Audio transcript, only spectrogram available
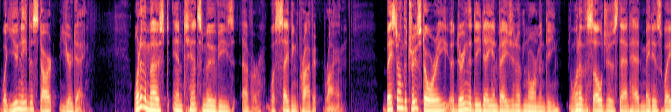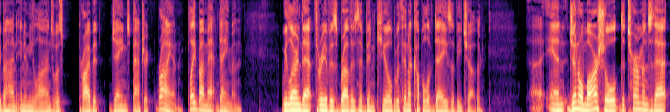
what you need to start your day. One of the most intense movies ever was Saving Private Ryan. Based on the true story, uh, during the D Day invasion of Normandy, one of the soldiers that had made his way behind enemy lines was Private James Patrick Ryan, played by Matt Damon. We learned that three of his brothers have been killed within a couple of days of each other. Uh, and General Marshall determines that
